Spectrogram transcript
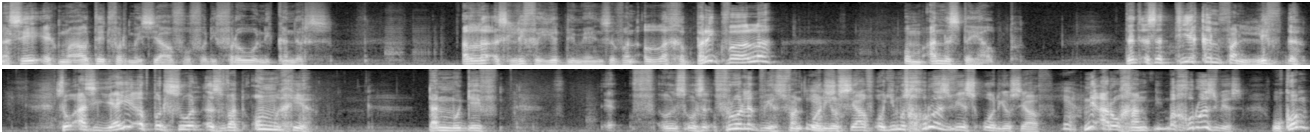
Dan sê ek maar altyd vir myself of vir die vroue en die kinders. Allah is lief vir hierdie mense want Allah gebruik vir hulle om anders te help. Dit is 'n teken van liefde. So as jy 'n persoon is wat omgee, dan moet jy ons ons vrolik wees van Ja, oor jouself. O jy moet groot wees oor jouself. Ja. Nie arrogant nie, maar groot wees. Hoekom?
